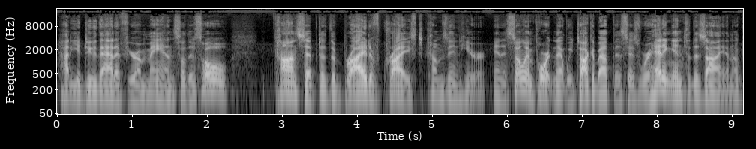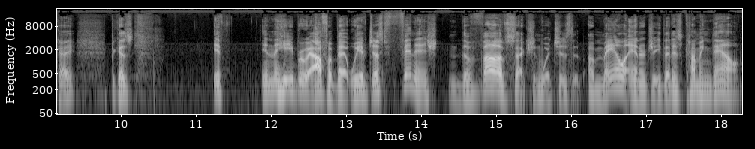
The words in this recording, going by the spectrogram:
how do you do that if you're a man? So this whole concept of the bride of Christ comes in here. And it's so important that we talk about this as we're heading into the Zayin, okay? Because if in the Hebrew alphabet we have just finished the Vav section, which is a male energy that is coming down.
